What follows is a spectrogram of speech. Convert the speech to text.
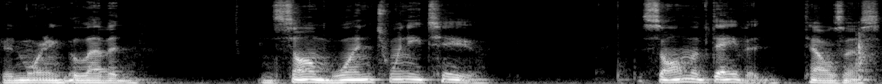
Good morning, beloved. In Psalm 122, the Psalm of David tells us,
